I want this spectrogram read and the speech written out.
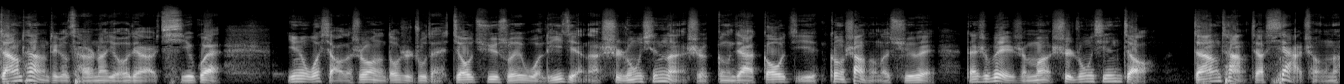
downtown 这个词儿呢有点奇怪，因为我小的时候呢都是住在郊区，所以我理解呢市中心呢是更加高级、更上层的区位。但是为什么市中心叫 downtown 叫下城呢？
